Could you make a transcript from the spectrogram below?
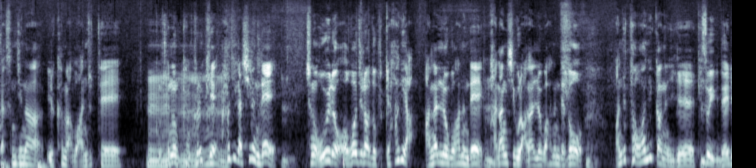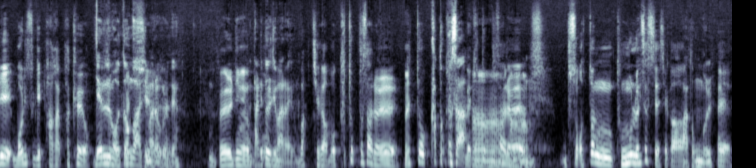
야 승진아 이렇게 하면 뭐 안 좋대. 그럼 저는 그냥 그렇게 음. 하기가 싫은데 저는 오히려 어거지라도 그렇게 하기 아- 안 하려고 하는데 그 반항식으로 안 하려고 하는데도 안 좋다고 하니까는 이게 계속 이 뇌리 머릿속에 박, 박혀요. 예를 들면 어떤 거 그렇지, 하지 말라고. 그러세요? 뭐 예를 들면 다리 뭐 떨지 마라 이런 거? 제가 뭐 카톡 프사를 카톡 카톡 프사. 네, 카톡 어, 프사를 어. 무슨 어떤 동물로 했었어요 제가. 아 동물. 네.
